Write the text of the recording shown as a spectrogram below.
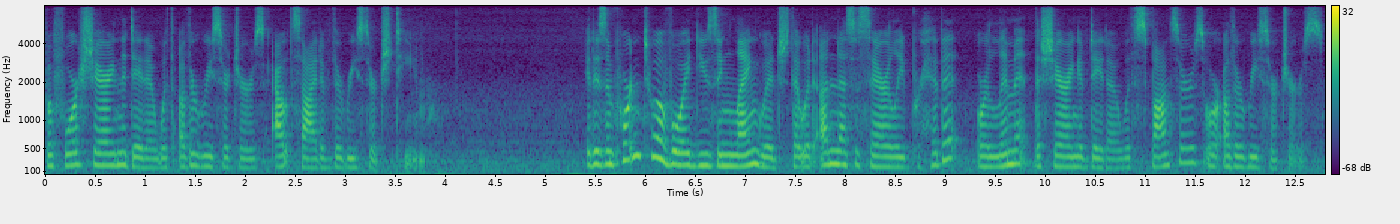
before sharing the data with other researchers outside of the research team. It is important to avoid using language that would unnecessarily prohibit or limit the sharing of data with sponsors or other researchers.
